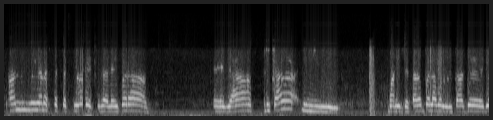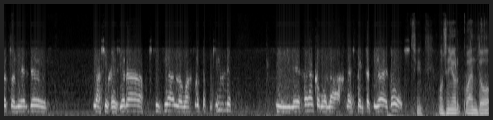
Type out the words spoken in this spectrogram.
están muy a la expectativa de que la ley fuera eh, ya aplicada y manifestaron pues la voluntad de, de Otoniel de la sujeción a la justicia lo más pronto posible y esa era como la, la expectativa de todos. Sí. Monseñor, cuando,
